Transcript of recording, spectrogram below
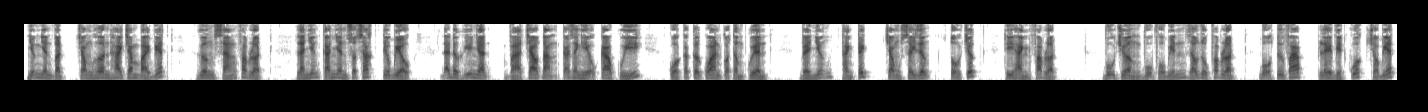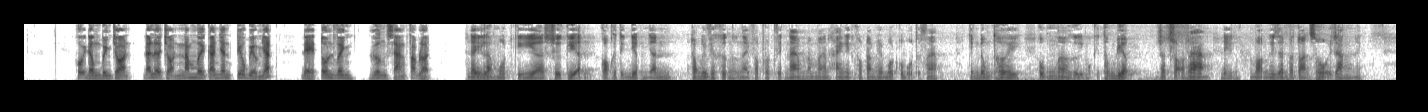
Những nhân vật trong hơn 200 bài viết gương sáng pháp luật là những cá nhân xuất sắc tiêu biểu đã được ghi nhận và trao tặng các danh hiệu cao quý của các cơ quan có thẩm quyền về những thành tích trong xây dựng, tổ chức, thi hành pháp luật. Vụ trưởng Vụ Phổ biến Giáo dục Pháp luật, Bộ Tư pháp Lê Việt Quốc cho biết, Hội đồng bình chọn đã lựa chọn 50 cá nhân tiêu biểu nhất để tôn vinh gương sáng pháp luật. Đây là một kỳ ờ, sự kiện có cái tính điểm nhấn trong cái việc hưởng ứng Ngày Pháp luật Việt Nam năm 2021 của Bộ Tư pháp, nhưng đồng thời cũng ờ, gửi một cái thông điệp rất rõ ràng đến mọi người dân và toàn xã hội rằng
